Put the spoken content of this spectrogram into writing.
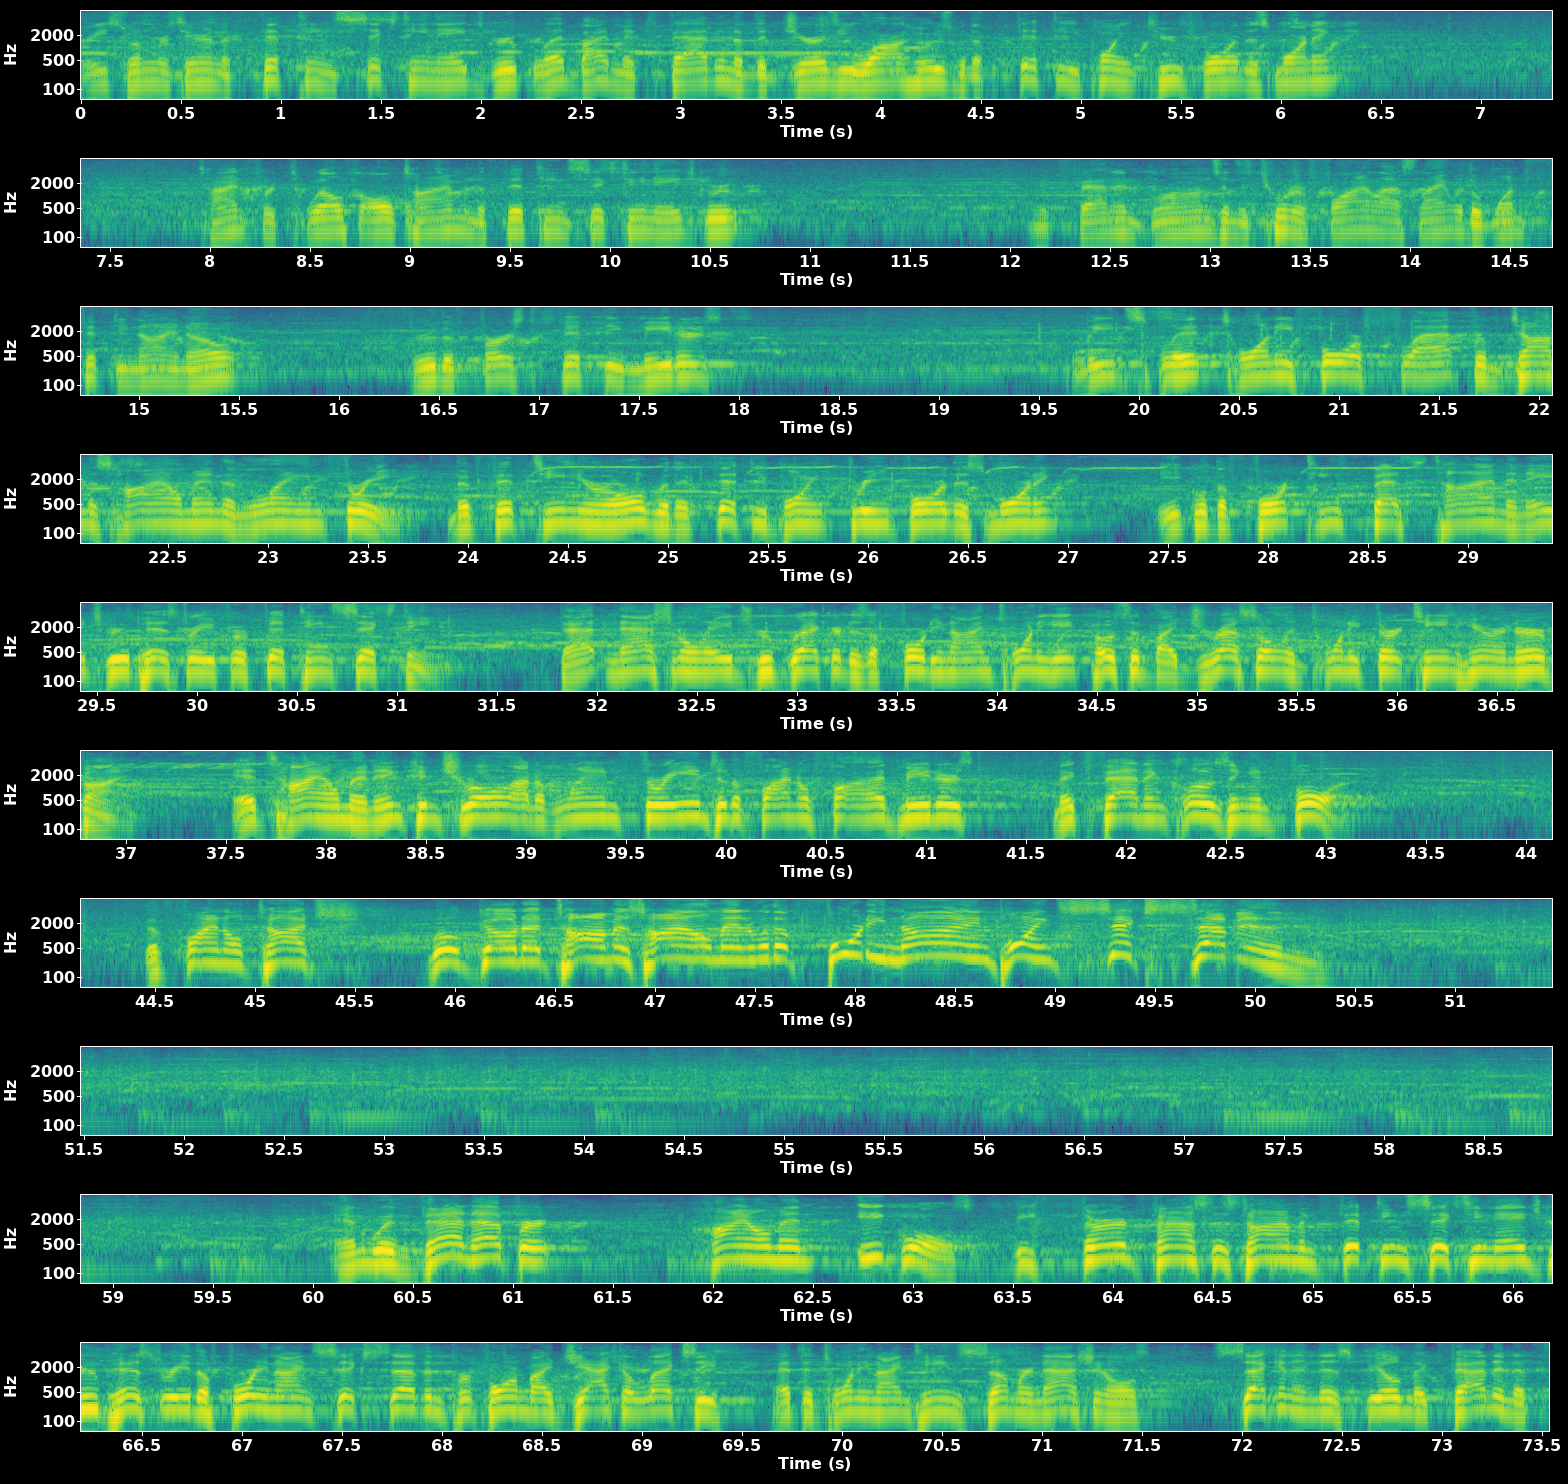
Three swimmers here in the 15-16 age group led by McFadden of the Jersey Wahoos with a 50.24 this morning. Tied for 12th all time in the 15-16 age group. McFadden bronze in the 200 fly last night with a 159.0 through the first 50 meters. Lead split 24 flat from Thomas Heilman in lane three. The 15-year-old with a 50.34 this morning equaled the 14th best time in age group history for 15-16. That national age group record is a 49-28 posted by Dressel in 2013 here in Irvine. It's Heilman in control out of lane three into the final five meters. McFadden closing in four. The final touch will go to Thomas Heilman with a 49.67. And with that effort, Heilman equals the third fastest time in 15-16 age group history, the 49.67 performed by Jack Alexy at the 2019 Summer Nationals. Second in this field, McFadden at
